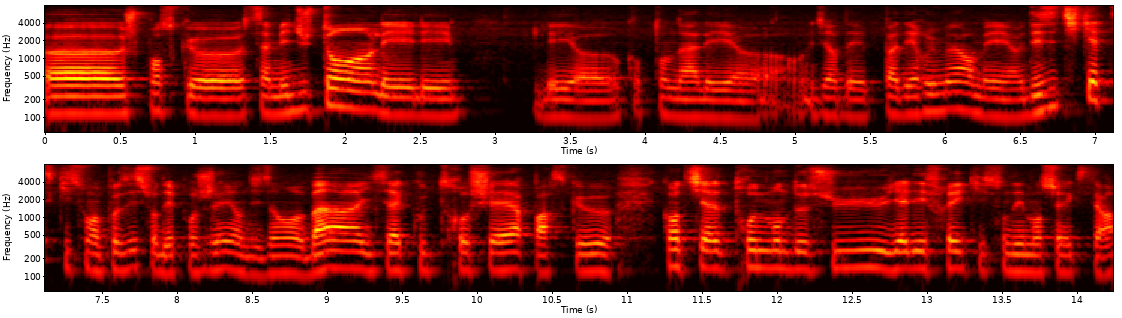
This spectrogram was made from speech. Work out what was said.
Euh, je pense que ça met du temps. Hein, les, euh, quand on a les, euh, on va dire des, pas des rumeurs, mais euh, des étiquettes qui sont imposées sur des projets en disant, ben, ça coûte trop cher parce que quand il y a trop de monde dessus, il y a des frais qui sont démentiels, etc.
